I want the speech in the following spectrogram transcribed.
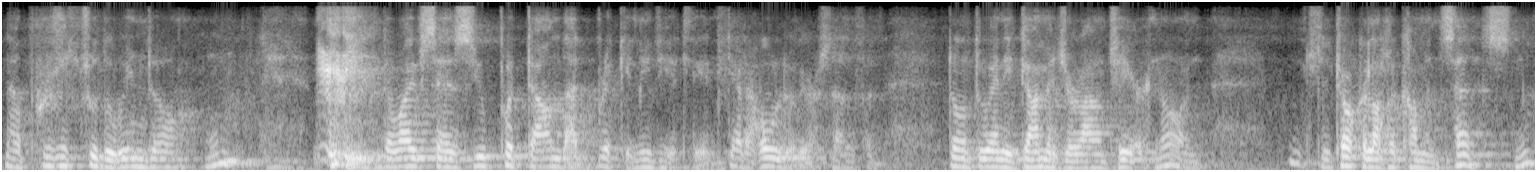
Now put it through the window. Hmm? the wife says, You put down that brick immediately and get a hold of yourself and don't do any damage around here. No? And she'll talk a lot of common sense. No?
